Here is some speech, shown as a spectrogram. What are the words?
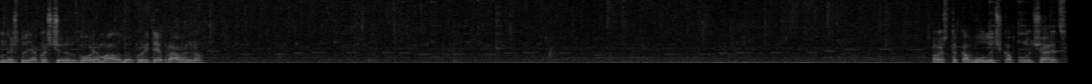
Вони ж тут якось через гори мали би пройти, правильно? Ось така вуличка виходить.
